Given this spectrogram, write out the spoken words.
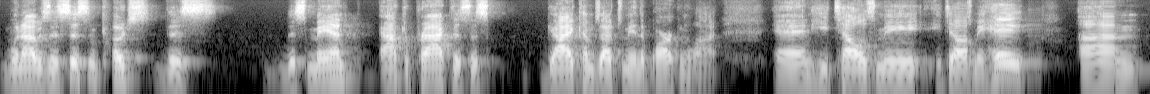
when I was assistant coach, this this man after practice, this guy comes up to me in the parking lot, and he tells me he tells me, "Hey, um,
